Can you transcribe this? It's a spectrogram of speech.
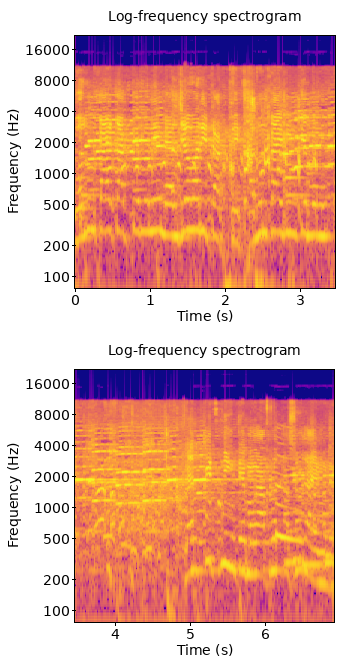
वरून काय टाकते म्हणे? मॅल ज्वारी टाकते खालून काय निघते म्हणे? मॅल पीठ निघते मग आपलं तसंच आहे म्हणे?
